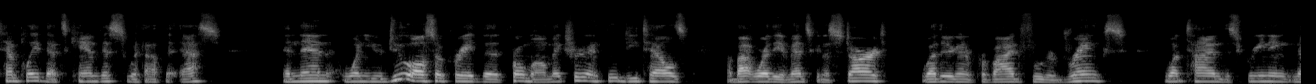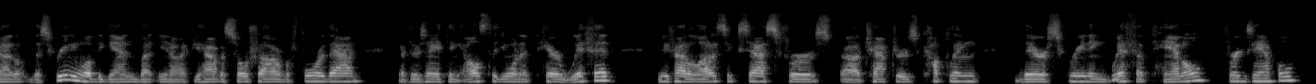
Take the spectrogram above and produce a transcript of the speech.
template. That's Canvas without the S. And then when you do also create the promo, make sure to include details about where the event's going to start, whether you're going to provide food or drinks, what time the screening not the screening will begin, but you know if you have a social hour before that, if there's anything else that you want to pair with it, we've had a lot of success for uh, chapters coupling their screening with a panel, for example,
